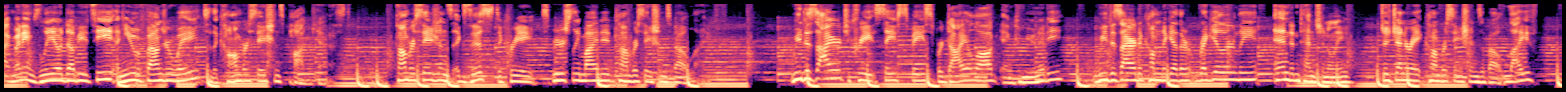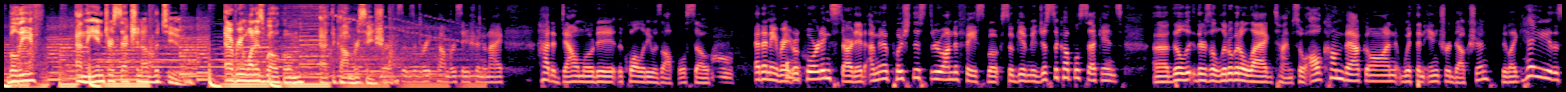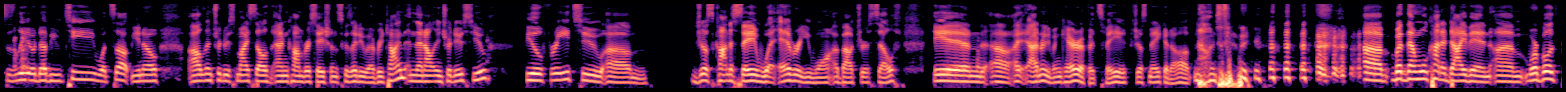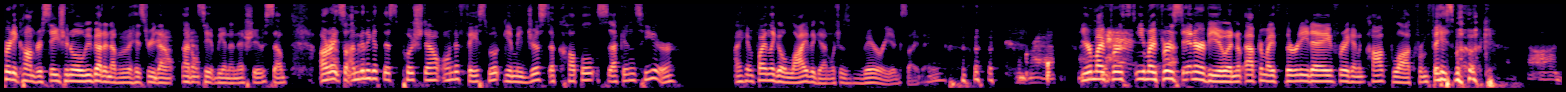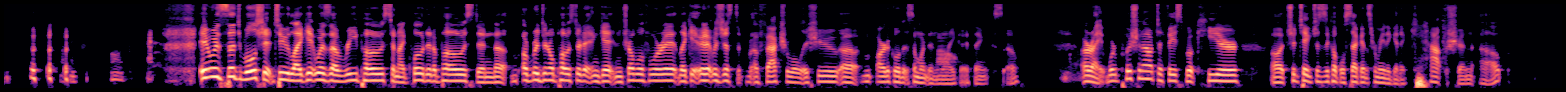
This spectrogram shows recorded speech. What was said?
Hi, my name is Leo WT, and you have found your way to the Conversations Podcast. Conversations exist to create spiritually minded conversations about life. We desire to create safe space for dialogue and community. We desire to come together regularly and intentionally to generate conversations about life, belief, and the intersection of the two. Everyone is welcome at the conversation. It was a great conversation, and I had to download it. The quality was awful. So, oh. At any rate, recording started. I'm going to push this through onto Facebook. So, give me just a couple seconds. Uh, there's a little bit of lag time. So, I'll come back on with an introduction. Be like, hey, this is Leo WT. What's up? You know, I'll introduce myself and conversations because I do every time. And then I'll introduce you. Feel free to. Um, just kind of say whatever you want about yourself and uh, I, I, don't even care if it's fake just make it up. No i'm just kidding. Um, but then we'll kind of dive in. Um, we're both pretty conversational we've got enough of a history that I don't, I don't see it being an issue so. All right so i'm gonna get this pushed out onto facebook give me just a couple seconds here. I can finally go live again which is very exciting. Congrats. You're my first. You're my first interview, and after my 30 day freaking cock block from Facebook. It was such bullshit too. Like it was a repost, and I quoted a post, and the original poster didn't get in trouble for it. Like it, it was just a factual issue uh, article that someone didn't wow. like. I think so. All right, we're pushing out to Facebook here. Uh, it should take just a couple seconds for me to get a caption up,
